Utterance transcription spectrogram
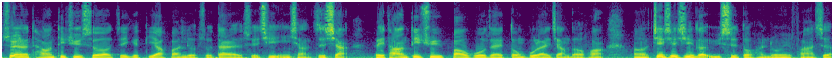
所以呢，台湾地区受到这个低压环流所带来的水汽影响之下，北台湾地区包括在东部来讲的话，呃，间歇性的雨势都很容易发生。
